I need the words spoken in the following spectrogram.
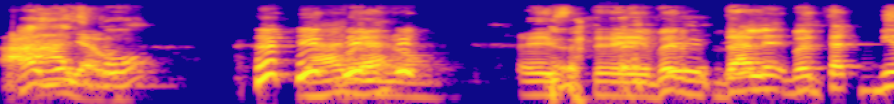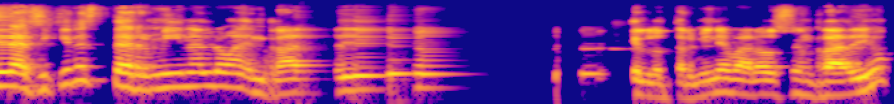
Ah, ya, ya, ya, ya. No. Este, dale, mira, si quieres, termínalo en radio, que lo termine Baroso en radio.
